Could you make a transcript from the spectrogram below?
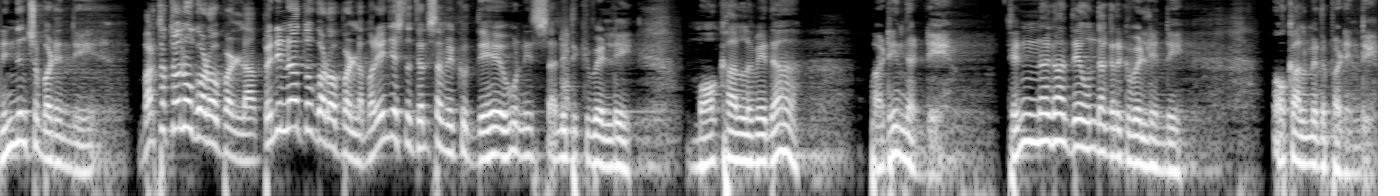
నిందించబడింది. భర్తతోనూ గొడవ పడలా పెనిన్నాతో గొడవ పడలా. మరి ఏం చేస్తుందో తెలుసా మీకు? దేవుని సన్నిధికి వెళ్ళి మోకాళ్ళ మీద పడిందండి. తిన్నగా దేవుని దగ్గరికి వెళ్ళింది. మోకాల మీద పడింది.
